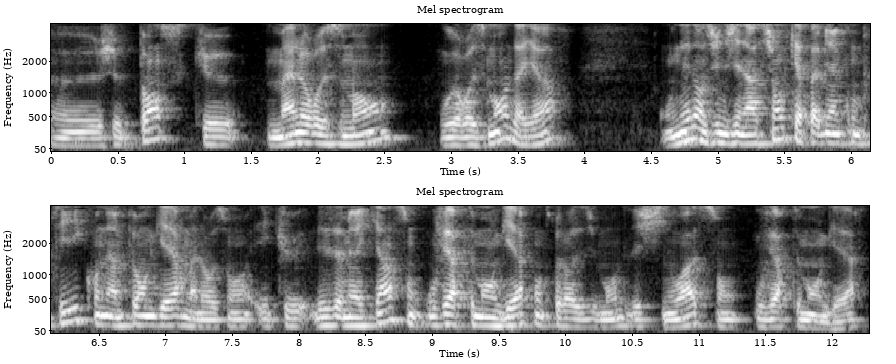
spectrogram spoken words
euh, je pense que malheureusement, ou heureusement d'ailleurs, on est dans une génération qui a pas bien compris qu'on est un peu en guerre malheureusement et que les Américains sont ouvertement en guerre contre le reste du monde, les Chinois sont ouvertement en guerre.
